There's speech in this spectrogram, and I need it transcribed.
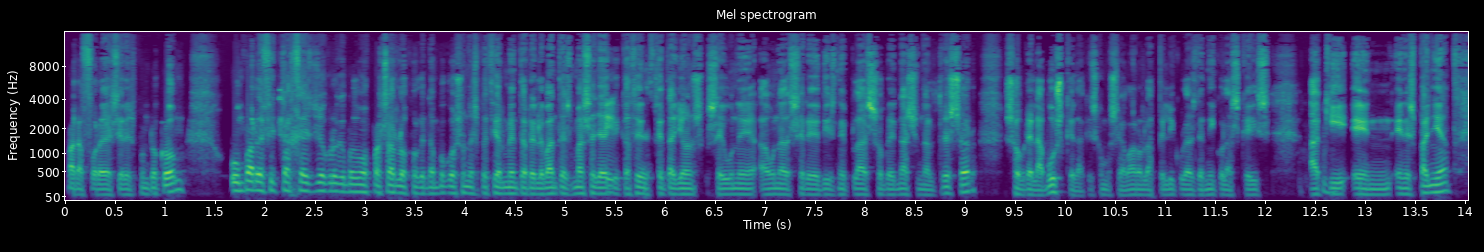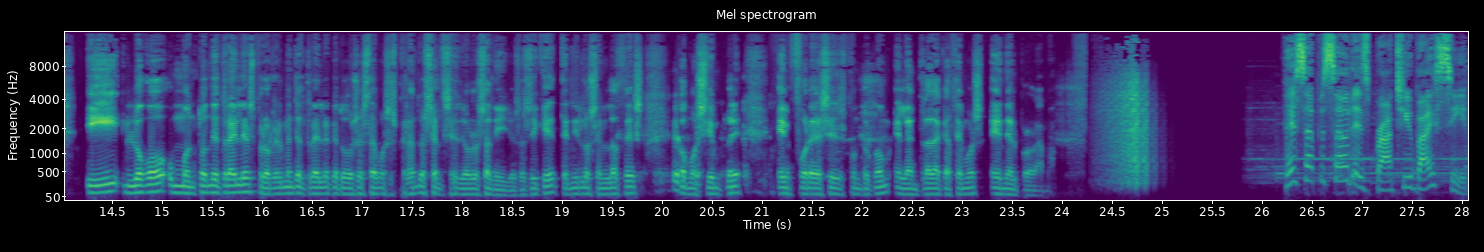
para fuera de series.com. Un par de fichajes yo creo que podemos pasarlos porque tampoco son especialmente relevantes, más allá de que Catherine Zeta Jones se une a una serie de Disney Plus sobre National Treasure, sobre la búsqueda, que es como se llamaron las películas de Nicolas Cage aquí en, en España. Y luego un montón de trailers, pero realmente el trailer que todos estamos esperando es el Señor de los Anillos. Así que tenéis los enlaces, como siempre, en foradeseries.com en la entrada que hacemos en el programa. This episode is brought to you by Seed.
